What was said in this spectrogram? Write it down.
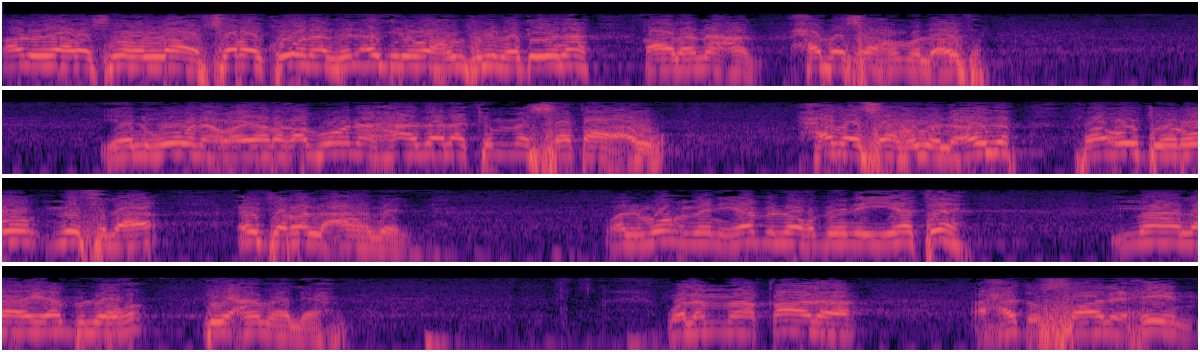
قالوا يا رسول الله شركونا في الأجر وهم في المدينة؟ قال نعم حبسهم العذر. ينوون ويرغبون هذا لكن ما استطاعوا. حبسهم العذر فأجروا مثل أجر العامل. والمؤمن يبلغ بنيته ما لا يبلغ بعمله. ولما قال أحد الصالحين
